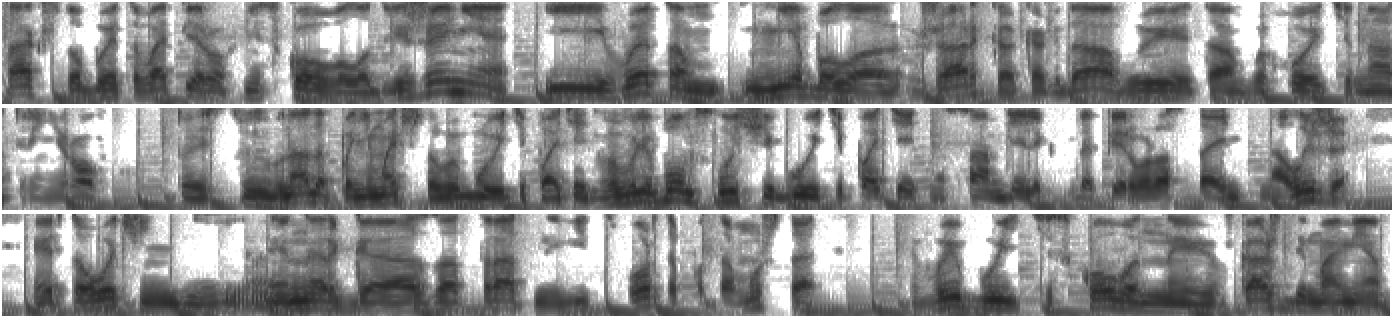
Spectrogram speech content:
так, чтобы это, во-первых, не сковывало движение, и в этом не было жарко, когда вы там выходите на тренировку. То есть надо понимать, что вы будете потеть. Вы в любом случае будете потеть, на самом деле, когда первый раз станете на лыжи. Это очень энергозатратный вид спорта, потому что вы будете скованы в каждый момент.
